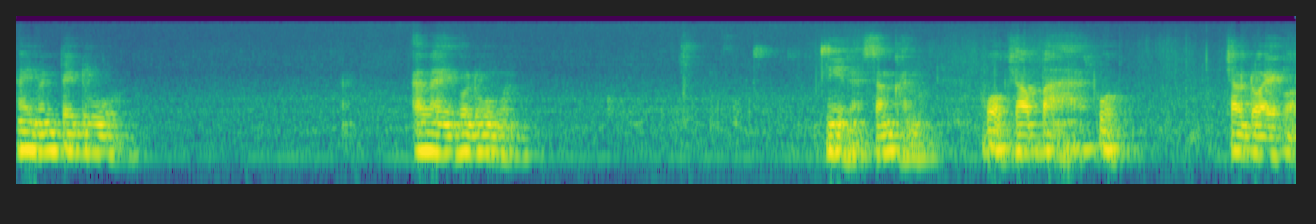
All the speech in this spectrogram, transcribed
ให้มันไปดู อะไรก็รู้หมดนี่แหละสำคัญ พวกชาวป่าพวก ชาวดอยก็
